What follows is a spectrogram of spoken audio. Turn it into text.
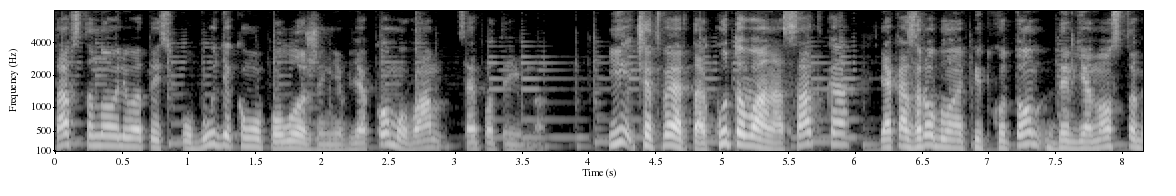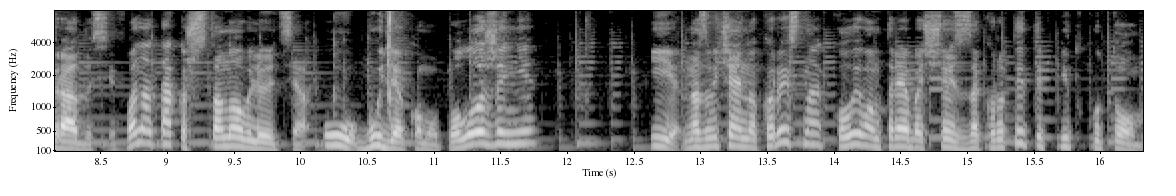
та встановлюватись у будь-якому положенні, в якому вам це потрібно. І четверта кутова насадка, яка зроблена під кутом 90 градусів. Вона також встановлюється у будь-якому положенні і надзвичайно корисна, коли вам треба щось закрутити під кутом,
